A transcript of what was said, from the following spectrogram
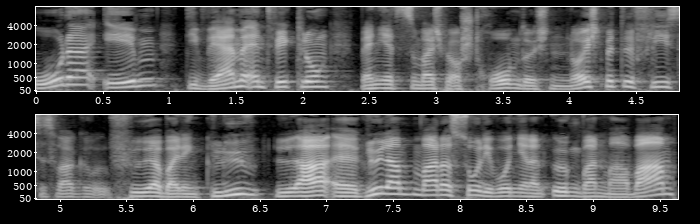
oder eben die Wärmeentwicklung, wenn jetzt zum Beispiel auch Strom durch ein Leuchtmittel fließt. Das war früher bei den Glüh, äh, Glühlampen war das so, die wurden ja dann irgendwann mal warm,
